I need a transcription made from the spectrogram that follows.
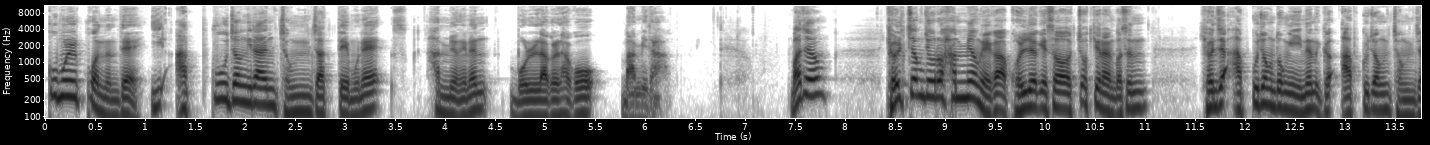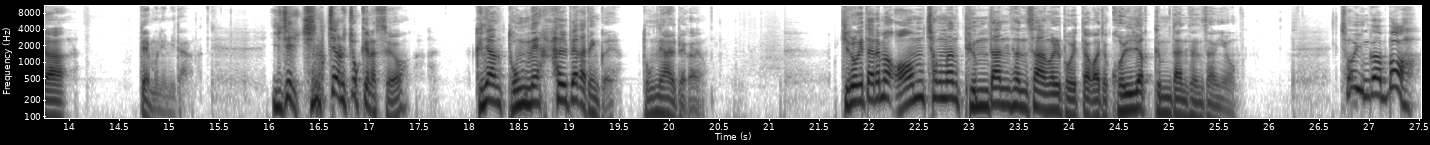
꿈을 꿨는데 이 압구정이란 정자 때문에 한 명에는 몰락을 하고 맙니다. 맞아요. 결정적으로 한 명회가 권력에서 쫓겨난 것은 현재 압구정동에 있는 그 압구정 정자 때문입니다. 이제 진짜로 쫓겨났어요. 그냥 동네 할배가 된 거예요. 동네 할배가요. 기록에 따르면 엄청난 금단 현상을 보였다고 하죠. 권력 금단 현상이요. 저 인간 봐.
